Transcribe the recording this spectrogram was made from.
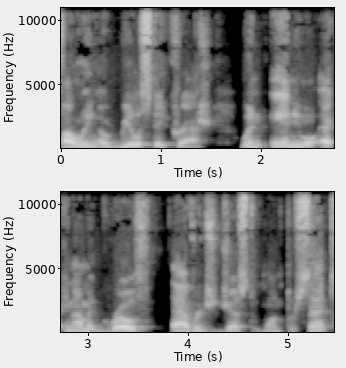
following a real estate crash when annual economic growth averaged just 1%.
